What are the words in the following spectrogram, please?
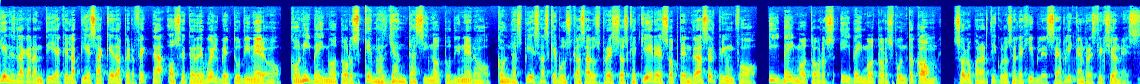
tienes la garantía que la pieza queda perfecta o se te devuelve tu dinero. Con eBay Motors, quemas llantas y no tu dinero. Con las piezas que buscas a los precios que quieres, obtendrás el triunfo. eBay Motors, ebaymotors.com. Solo para artículos elegibles se aplican restricciones.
